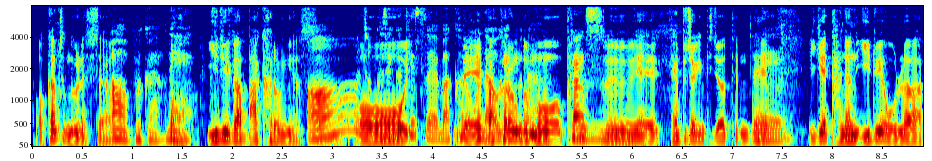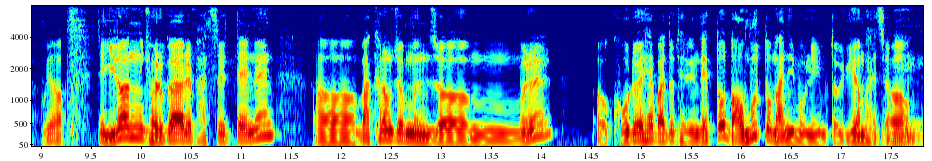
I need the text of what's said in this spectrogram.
어, 깜짝 놀랐어요. 아 뭘까요? 네. 어, 1위가 마카롱이었어. 아, 저그 생각했어요. 마카롱 네, 마카롱도 나오겠구나. 음. 뭐 프랑스의 대표적인 디저트인데 네. 이게 단연 1위에 올라왔고요. 이제 이런 결과를 봤을 때는 어, 마카롱 전문점을 어, 고려해봐도 되는데 또 너무 또 많이 몰리면 또 위험하죠. 네.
